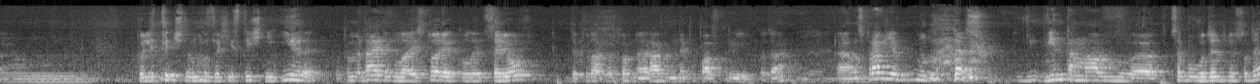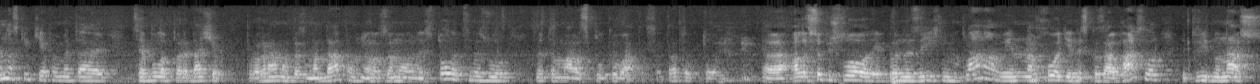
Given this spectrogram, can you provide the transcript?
Ем, Політично-захистичні ігри. Ви пам'ятаєте, була історія, коли Царьов, депутат Верховної Ради, не попав в Криївку. Так? Е, Насправді, ну теж він- там мав, е, це був один плюс один, наскільки я пам'ятаю. Це була передача програма без мандату, у нього замовлений столик внизу, вони там мали спілкуватися. Та? Тобто, е, але все пішло якби не за їхнім планом. Він на вході не сказав гасло. Відповідно, наш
